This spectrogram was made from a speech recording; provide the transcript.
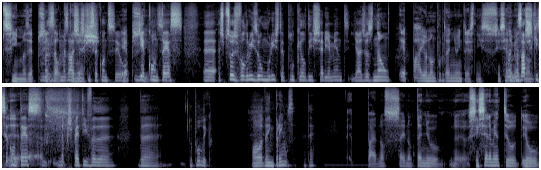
sim, mas é possível. Mas, mas achas tenhas... que isso aconteceu é possível, e acontece? Uh, as pessoas valorizam o humorista pelo que ele diz seriamente e às vezes não. É pá, eu não por... tenho interesse nisso, sinceramente. Mas, mas achas não... que isso acontece uh... na perspectiva do público? Ou da imprensa, até? Pá, não sei, não tenho. Sinceramente, eu, eu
